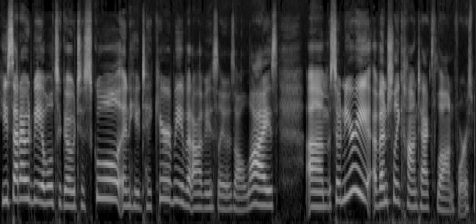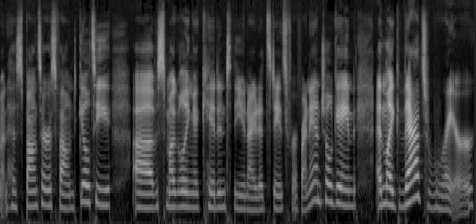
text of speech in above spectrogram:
He said I would be able to go to school and he'd take care of me, but obviously it was all lies. Um, so Neri eventually contacts law enforcement. His sponsor is found guilty of smuggling a kid into the United States for financial gain. And like that's rare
